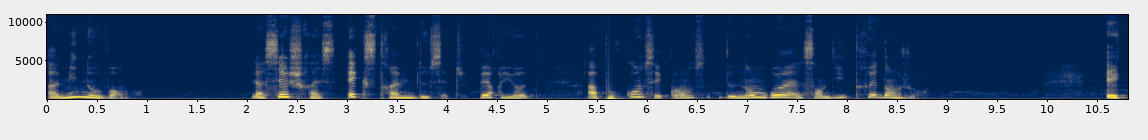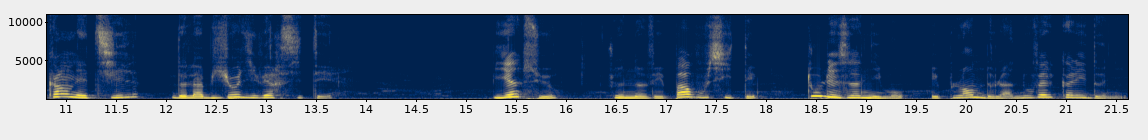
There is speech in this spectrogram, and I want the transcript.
à mi-novembre. La sécheresse extrême de cette période a pour conséquence de nombreux incendies très dangereux. Et qu'en est-il de la biodiversité? Bien sûr, je ne vais pas vous citer tous les animaux et plantes de la Nouvelle-Calédonie,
